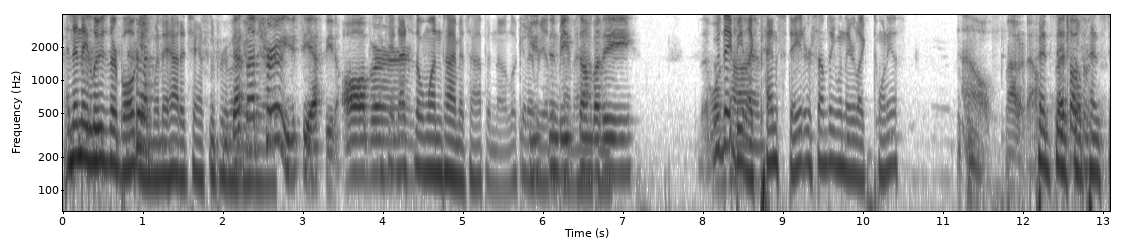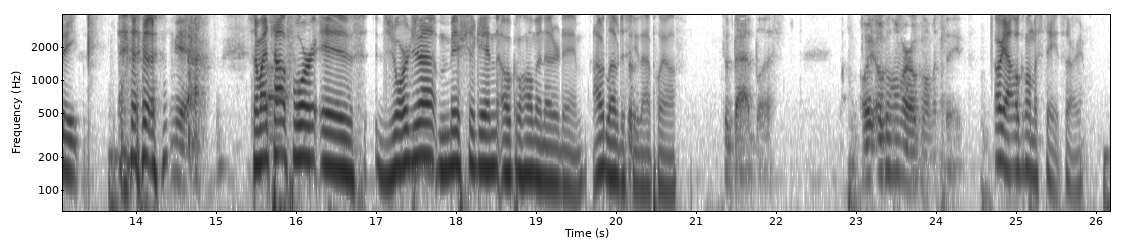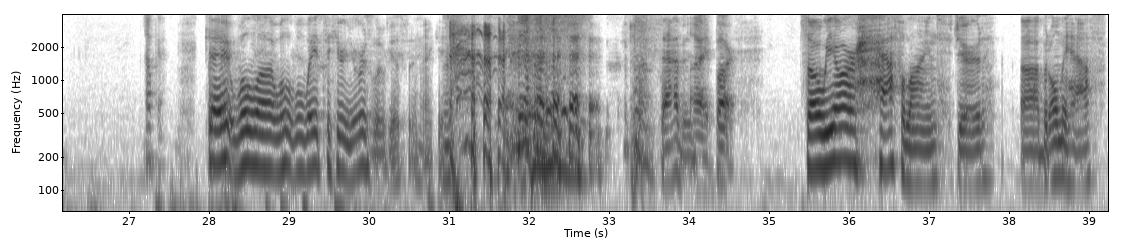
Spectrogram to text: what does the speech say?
and then they lose their bowl game when they had a chance to prove. how That's good not they true. UCF beat Auburn. Are. Okay, that's the one time it's happened though. Look at every Houston other beat time somebody. That happened. one Would they beat like. Penn State or something when they were like twentieth? No, I don't know. Penn State still some- Penn State. Yeah. so my uh, top four is Georgia, Michigan, Oklahoma, Notre Dame. I would love to see that playoff. It's a bad list. Wait, Oklahoma or Oklahoma State? Oh yeah, Oklahoma State. Sorry. Okay. Okay, we'll uh, we'll we'll wait to hear yours, Lucas. In that case, savage. All right, Bart. So we are half aligned, Jared, uh, but only half.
